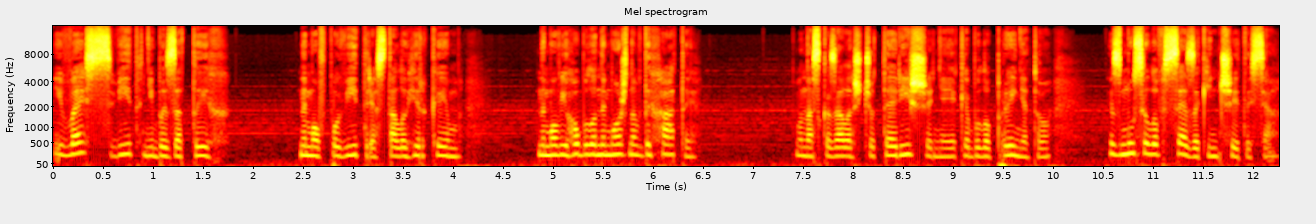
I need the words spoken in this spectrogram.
і весь світ ніби затих, немов повітря стало гірким, немов його було не можна вдихати. Вона сказала, що те рішення, яке було прийнято, змусило все закінчитися,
